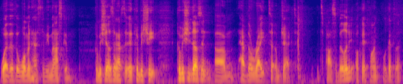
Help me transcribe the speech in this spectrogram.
whether the woman has to be maskim. Could be she doesn't have to. It could be she. Could be she doesn't um, have the right to object. It's a possibility. Okay, fine. We'll get to that.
